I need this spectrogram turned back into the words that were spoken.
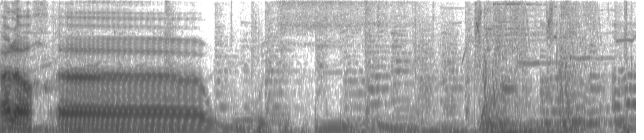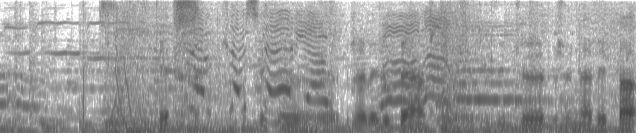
Alors, euh... Oui. Ok, je que j'avais loupé un truc vu que je n'avais pas...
